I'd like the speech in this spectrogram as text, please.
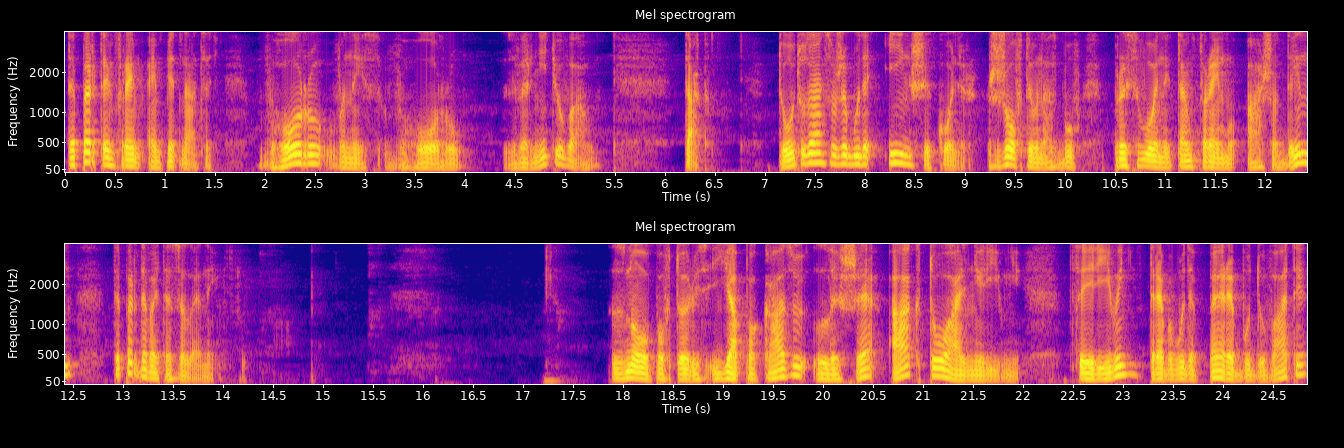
Тепер таймфрейм M15. Вгору, вниз, вгору. Зверніть увагу. Так. Тут у нас вже буде інший колір. Жовтий у нас був присвоєний таймфрейму H1. Тепер давайте зелений. Знову повторюсь, я показую лише актуальні рівні. Цей рівень треба буде перебудувати,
